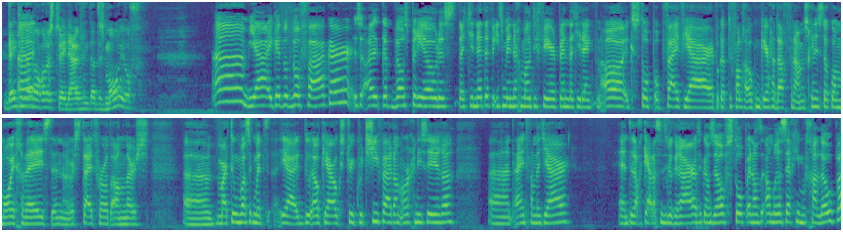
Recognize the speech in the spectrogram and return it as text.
Denk je dan Eh, nog wel eens 2000, dat is mooi? Of... Ehm, ja, ik heb dat wel vaker. Dus, eh, ik heb wel eens periodes dat je net even iets minder gemotiveerd bent. Dat je denkt van, oh, ik stop op vijf jaar. Heb ik dat toevallig ook een keer gedacht van, nou, misschien is het ook wel mooi geweest. En er is tijd voor wat anders. Ehm, maar toen was ik met, ja, ik doe elk jaar ook Streak with Shiva dan organiseren. eh, aan het eind van het jaar. En toen dacht ik, ja, dat is natuurlijk raar als ik dan zelf stop en als de anderen zeggen, je moet gaan lopen.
